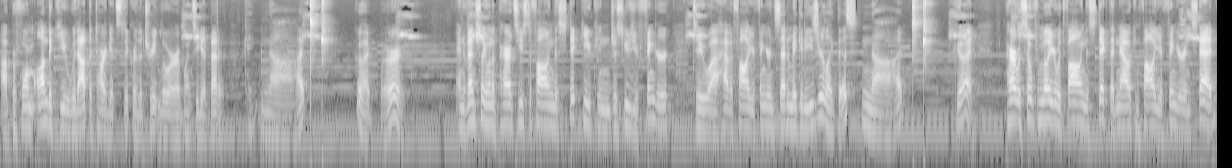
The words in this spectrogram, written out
uh, perform on the cue without the target stick or the treat lure once you get better. Okay, nod. Good bird. And eventually, when the parrot's used to following the stick, you can just use your finger to uh, have it follow your finger instead and make it easier like this. Nod. Good. The parrot was so familiar with following the stick that now it can follow your finger instead.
